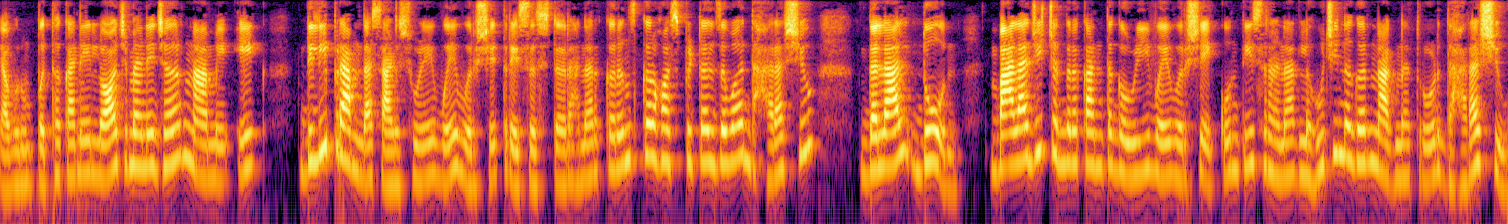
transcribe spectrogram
यावरून पथकाने लॉज मॅनेजर नामे एक दिलीप रामदास आडसुळे वय वर्षे त्रेसष्ट राहणार करंजकर हॉस्पिटल जवळ धाराशिव दलाल दोन बालाजी चंद्रकांत गवळी वय वर्षे एकोणतीस राहणार लहुजी नगर नागनाथ रोड धाराशिव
